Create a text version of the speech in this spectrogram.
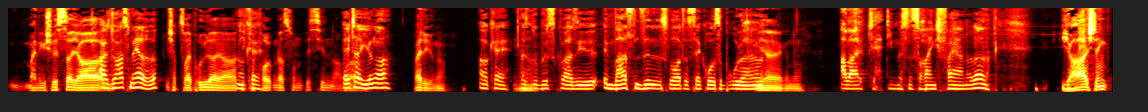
Meine Geschwister, ja. Also du hast mehrere? ich habe zwei Brüder, ja, die Okay. verfolgen das so ein bisschen, aber Älter, jünger? beide jünger. Okay, also Ja. du bist quasi im wahrsten Sinne des Wortes der große Bruder. Ja. Ja, ja genau. Aber ja, die müssen es doch eigentlich feiern, oder? Ja, ich denke,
